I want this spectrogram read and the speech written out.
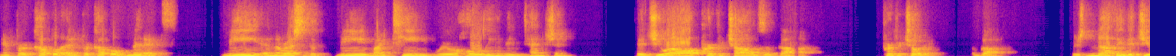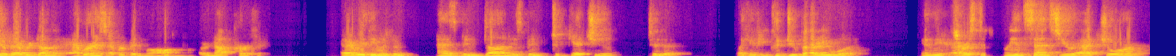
And for a couple and for a couple of minutes, me and the rest of the me, my team, we were holding the intention that you are all perfect childs of God, perfect children of God. There's nothing that you have ever done that ever has ever been wrong or not perfect. Everything has been has been done has been to get you to the like if you could do better, you would. In the Aristotelian sense, you're at your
